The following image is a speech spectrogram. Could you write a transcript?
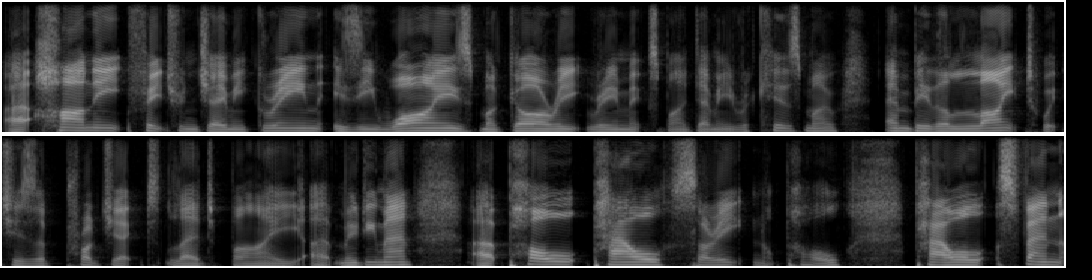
uh, Hani featuring Jamie Green, Izzy Wise, Magari, remixed by Demi Riquismo, MB The Light, which is a project led by uh, Moodymann, uh, Paul, Powell, sorry, not Paul, Powell, Sven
